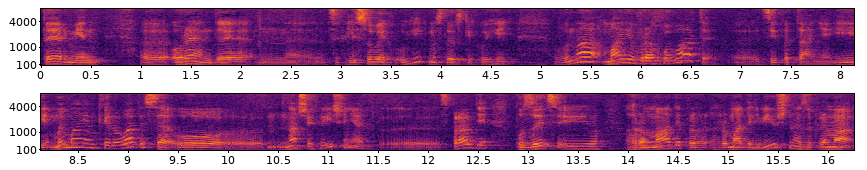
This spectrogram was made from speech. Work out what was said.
термін е, оренди цих лісових угідь, мисливських угідь, вона має врахувати ці питання, і ми маємо керуватися у наших рішеннях справді позицією громади, громади Львівщини, зокрема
